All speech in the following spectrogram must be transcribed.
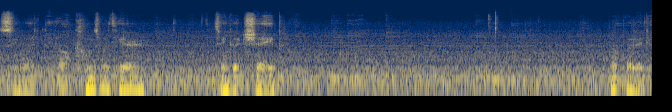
See what it all comes with here. It's in good shape. Oh, what did I do?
